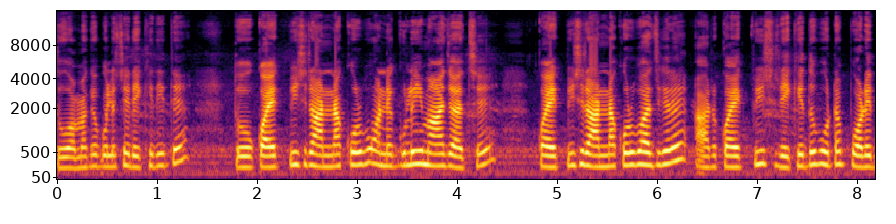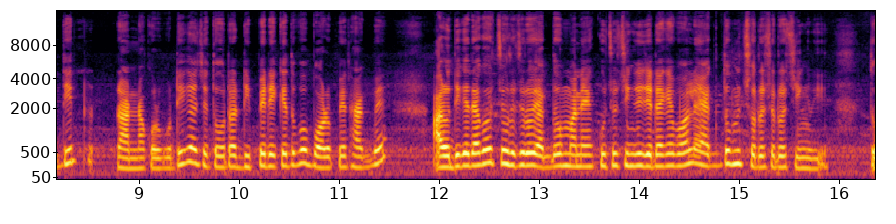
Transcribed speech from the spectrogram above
তো আমাকে বলেছে রেখে দিতে। তো কয়েক পিস রান্না করব, অনেকগুলোই মাছ আছে। কয়েক পিস রান্না করব আজকে আর কয়েক পিস রেখে দেবো, ওটা পরের দিন রান্না করব, ঠিক আছে? তো ওটা ডিপে রেখে দেবো, বরফে থাকবে। আর ওদিকে দেখো ছোটো ছোটো একদম মানে কুচো চিংড়ি যেটাকে বলে, একদম ছোটো ছোটো চিংড়ি। তো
